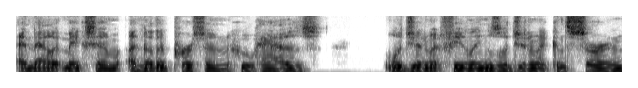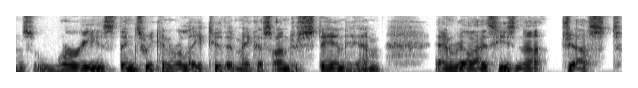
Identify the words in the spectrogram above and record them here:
and now it makes him another person who has legitimate feelings, legitimate concerns, worries, things we can relate to that make us understand him and realize he's not just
